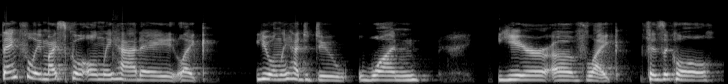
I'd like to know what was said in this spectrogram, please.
thankfully, my school only had a like you only had to do one year of like physical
